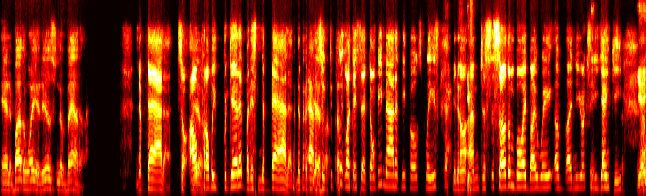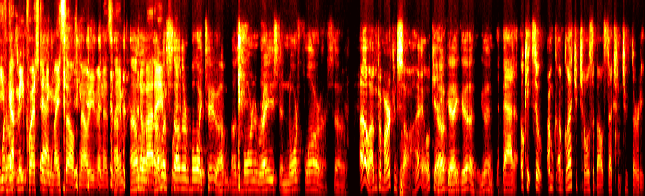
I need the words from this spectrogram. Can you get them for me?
And by the way, it is Nevada. Nevada. So I'll yeah. probably forget it, but it's Nevada, Nevada. yeah. So like I said, don't be mad at me, folks, please. You know, I'm just a Southern boy by way of a New York City Yankee. Yeah, you've got me questioning Nevada. myself now, even as an I'm, Nevada a, I'm a Southern boy too. I'm, I was born and raised in North Florida, so. Oh, I'm from Arkansas. Hey, okay. Okay, good, good. Nevada. Okay, so I'm, I'm glad you told us about Section 230,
